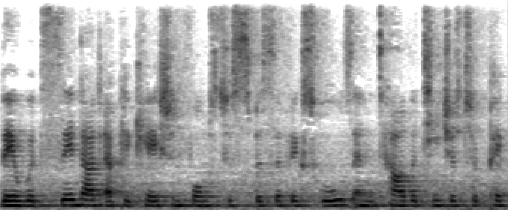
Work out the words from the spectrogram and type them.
they would send out application forms to specific schools and tell the teachers to pick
